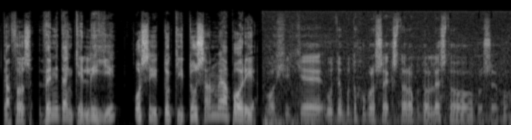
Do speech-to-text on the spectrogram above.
καθώς δεν ήταν και λίγοι όσοι το κοιτούσαν με απορία. Όχι και ούτε που το έχω προσέξει. Τώρα που το λες το προσέχω.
